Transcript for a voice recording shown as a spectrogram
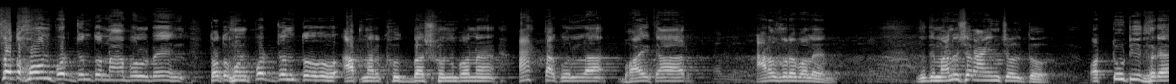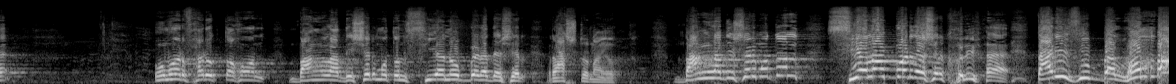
যতক্ষণ পর্যন্ত না বলবেন, ততক্ষণ পর্যন্ত আপনার খুতবা শুনব না। আত্মাকুল্লা ভয়কার আরও জোরে বলেন। যদি মানুষের আইন চলতো, ওর টুটি ধরে ওমর ফারুক তখন বাংলাদেশের মতন ছিয়ানব্বইটা দেশের রাষ্ট্রনায়ক। বাংলাদেশের মতন ছিয়ানব্বই দেশের খলিফা। তারই জুব্বা লম্বা,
